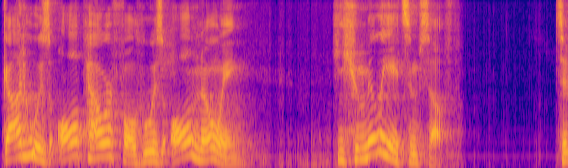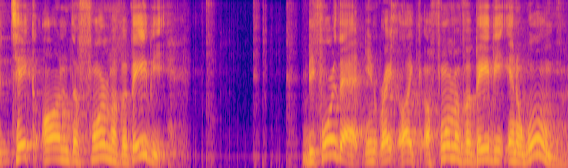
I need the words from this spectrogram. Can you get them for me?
God, who is all powerful, who is all knowing, he humiliates himself to take on the form of a baby. Before that, right, like a form of a baby in a womb,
